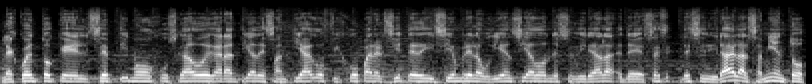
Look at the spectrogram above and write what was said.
Les cuento que el séptimo juzgado de garantía de Santiago fijó para el 7 de diciembre la audiencia donde decidirá, decidirá el alzamiento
